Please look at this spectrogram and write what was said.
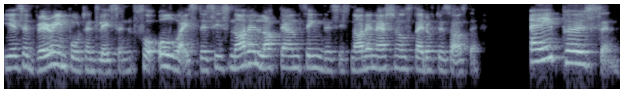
here's a very important lesson for always. This is not a lockdown thing. This is not a national state of disaster. A person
